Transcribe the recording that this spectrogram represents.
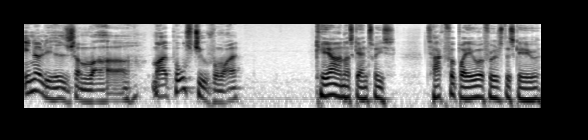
inderlighed, som var meget positiv for mig. Kære Anders Gantris, tak for breve og fødselsdagsgave.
